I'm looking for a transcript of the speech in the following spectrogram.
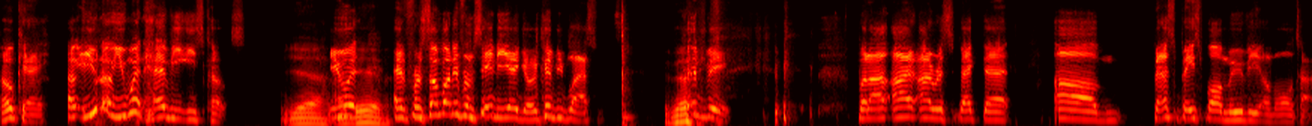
Okay, Uh, you know, you went heavy East Coast, Yeah, You I would- did. and for somebody from San Diego, it could be blasphemous. Could be, but I, I I respect that. Um, best baseball movie of all time.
